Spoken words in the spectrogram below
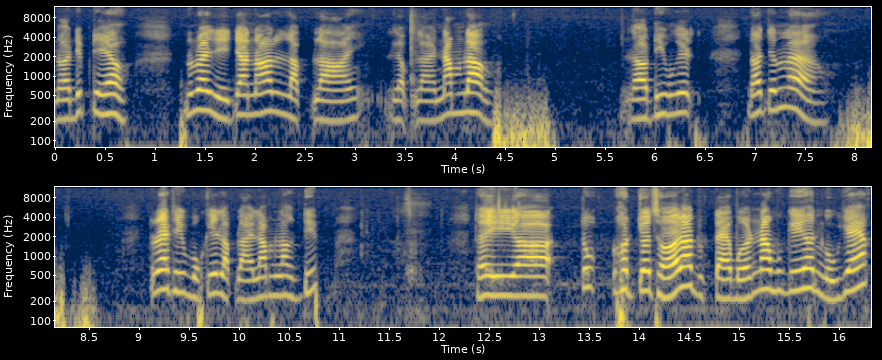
Rồi tiếp theo chúng ta chỉ cho nó lặp lại lặp lại 5 lần. Rồi thêm cái đó chính là chúng ta thêm một cái lặp lại 5 lần tiếp. Thì uh, hình cơ sở đó được tạo bởi năm cái hình ngũ giác.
